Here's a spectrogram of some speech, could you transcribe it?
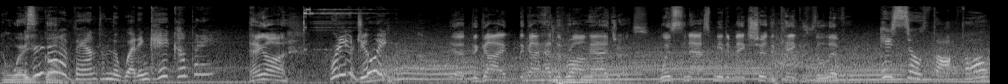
and where isn't you're that going. a van from the wedding cake company? Hang on. What are you doing? Yeah, the guy, the guy had the wrong address. Winston asked me to make sure the cake is delivered. He's so thoughtful.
